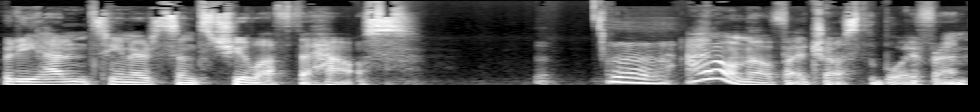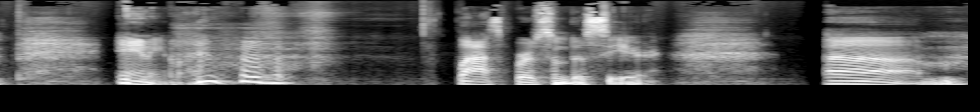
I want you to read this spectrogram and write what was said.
but he hadn't seen her since she left the house. Mm. I don't know if I trust the boyfriend. Anyway, last person to see her. Um,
